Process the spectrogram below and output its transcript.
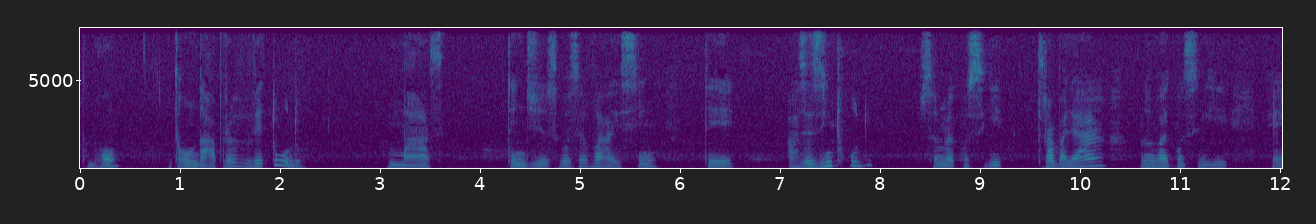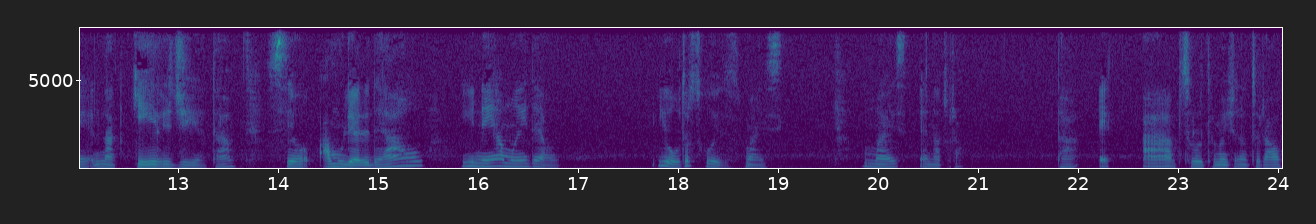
tá bom? Então dá para ver tudo. Mas tem dias que você vai sim ter, às vezes em tudo, você não vai conseguir trabalhar, não vai conseguir é, naquele dia, tá? Ser a mulher ideal e nem a mãe ideal. E outras coisas, mas, mas é natural, tá? É absolutamente natural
